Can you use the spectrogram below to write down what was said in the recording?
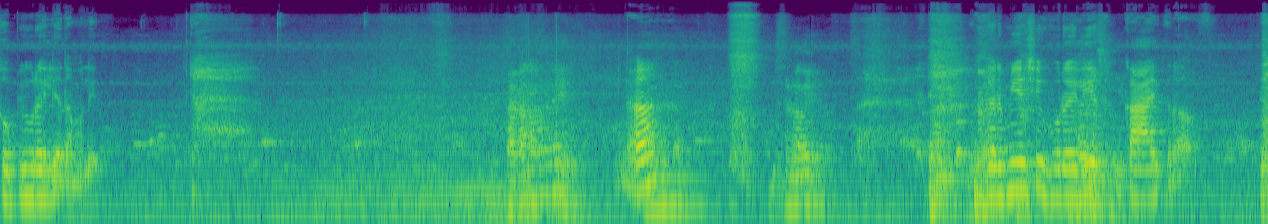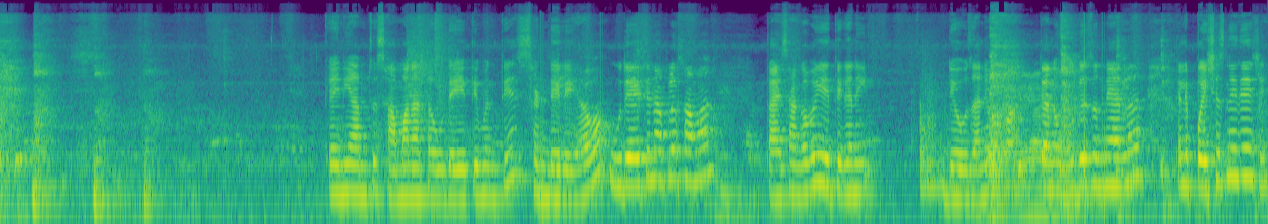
झोप येऊ राहिली आता मला. गरमी अशी हो राहिली काय करावं? काही नाही आमचं सामान आता उद्या येते म्हणते. संडेला यावं उद्या येते ना आपलं सामान? काय सांगा बाई येते का नाही? देव जाणे बाबा. त्यानं उद्याच नाही आलं त्याला पैसेच नाही द्यायचे.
